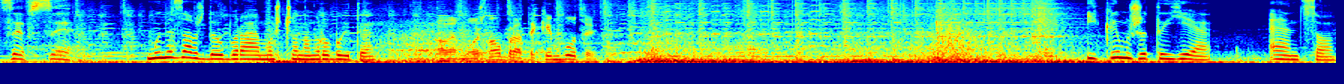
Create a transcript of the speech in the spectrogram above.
це все. Ми не завжди обираємо, що нам робити. Але можна обрати ким бути. І ким же ти є, Енцо?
